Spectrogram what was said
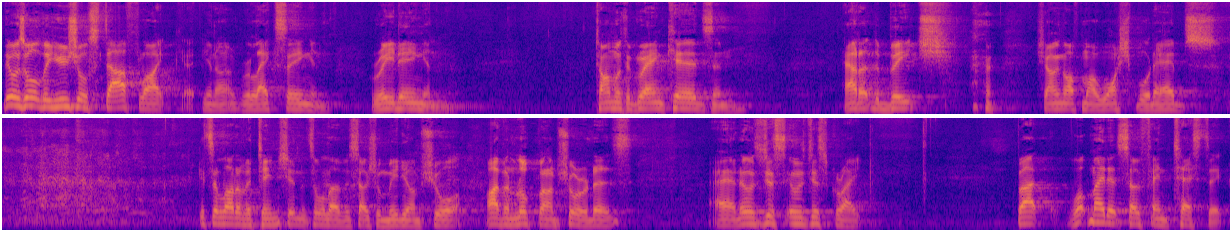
There was all the usual stuff like, uh, you know, relaxing and reading and time with the grandkids and out at the beach, showing off my washboard abs. Gets a lot of attention. It's all over social media, I'm sure. I haven't looked, but I'm sure it is. And it was just, it was just great. But what made it so fantastic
